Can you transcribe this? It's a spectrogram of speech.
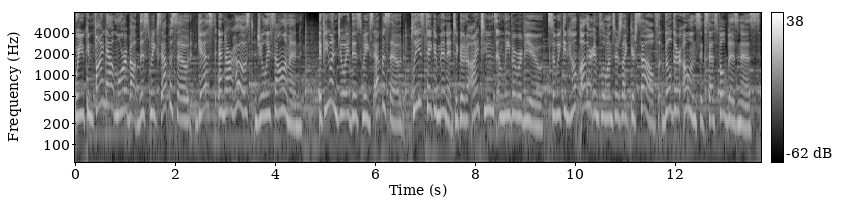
where you can find out more about this week's episode, guest, and our host, Julie Solomon. If you enjoyed this week's episode, please take a minute to go to iTunes and leave a review so we can help other influencers like yourself build their own successful business.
